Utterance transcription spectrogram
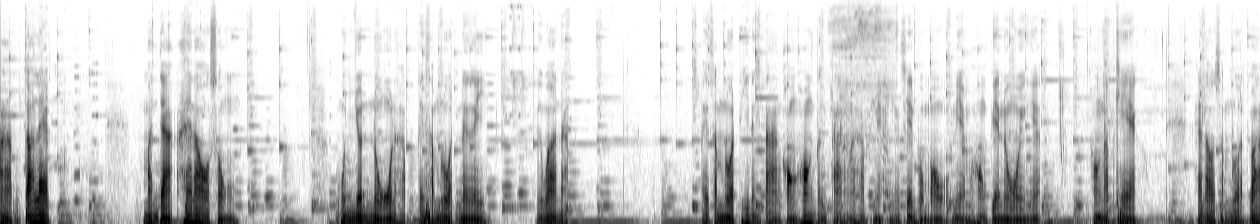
อ่า ตอนแรก มันจะให้เราส่งหุ่นยนต์หนูนะครับ ไปสำรวจเนย หรือว่านะไปสำรวจที่ต่างๆของห้องต่างๆนะครับเนี่ยอย่างเช่นผมเอาเนี่ยมาห้องเปียโนอย่างเงี้ยห้องรับแขก ให้เราสำรวจว่า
